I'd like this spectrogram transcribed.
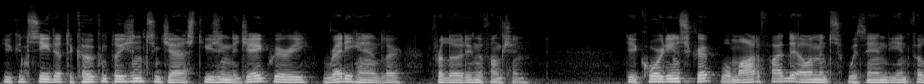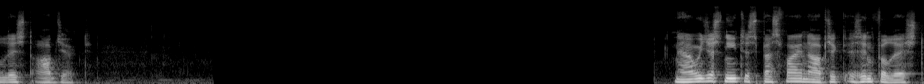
You can see that the code completion suggests using the jQuery ready handler for loading the function. The accordion script will modify the elements within the info list object. Now we just need to specify an object as info list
